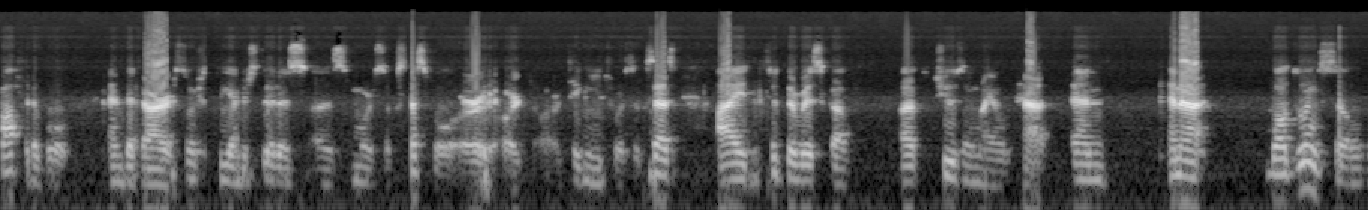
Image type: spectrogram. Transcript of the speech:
profitable and that are socially understood as, as more successful or, or, or taking you towards success, I took the risk of, of choosing my own path. And and uh, while doing so,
